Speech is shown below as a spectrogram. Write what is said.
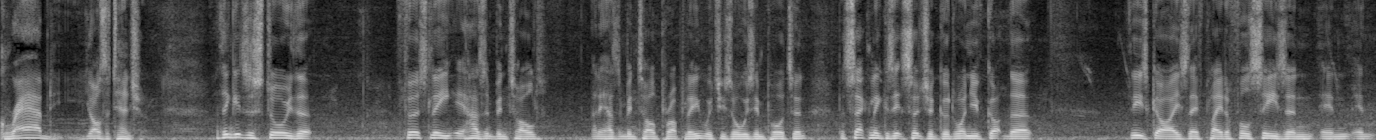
grabbed y'all's attention? I think it's a story that, firstly, it hasn't been told and it hasn't been told properly, which is always important. But secondly, because it's such a good one, you've got the these guys. They've played a full season in in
